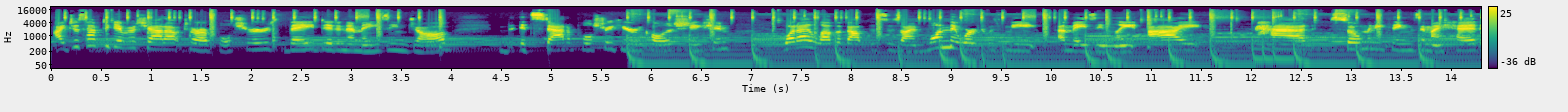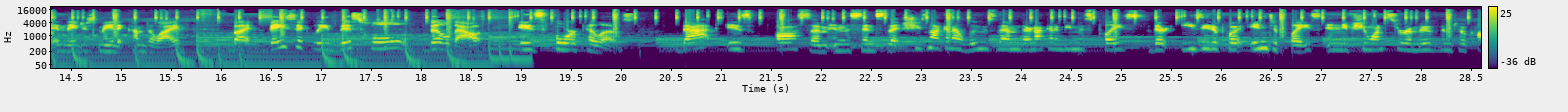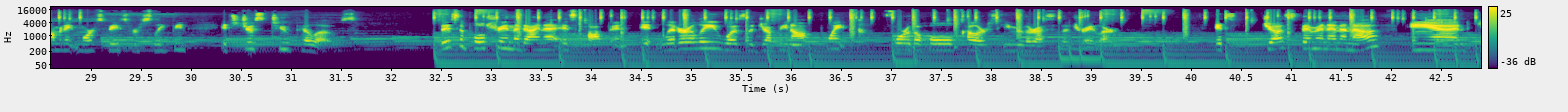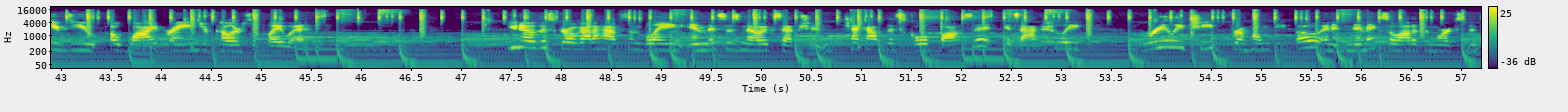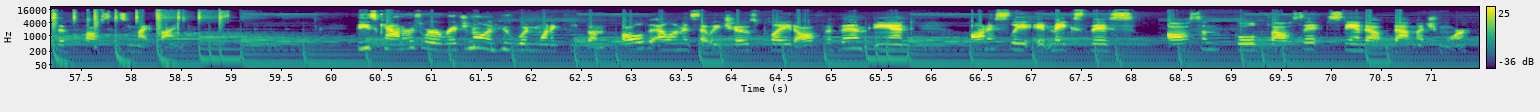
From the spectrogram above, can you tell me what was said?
I just have to give a shout out to our upholsterers. They did an amazing job. It's Stat Upholstery here in College Station what I love about this design, one, they worked with me amazingly. I had so many things in my head and they just made it come to life. But basically this whole build out is four pillows. That is awesome in the sense that she's not gonna lose them. They're not gonna be misplaced. They're easy to put into place. And if she wants to remove them to accommodate more space for sleeping, it's just two pillows. This upholstery in the dinette is poppin'. It literally was the jumping off point for the whole color scheme of the rest of the trailer. It's just feminine enough and gives you a wide range of colors to play with. You know this girl gotta have some bling and this is no exception. Check out this gold faucet. It's actually really cheap from Home Depot and it mimics a lot of the more expensive faucets you might find. These counters were original and who wouldn't want to keep them? All the elements that we chose played off of them and honestly it makes this awesome gold faucet stand out that much more.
